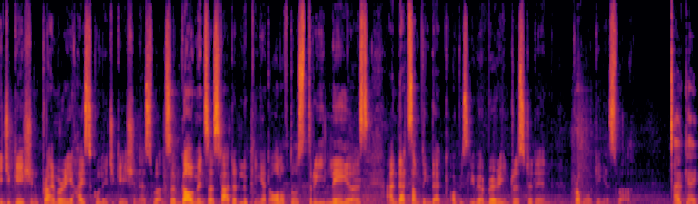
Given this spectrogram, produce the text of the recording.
education, primary, high school education as well. So governments have started looking at all of those three layers, and that's something that obviously we are very interested in promoting as well. Okay,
